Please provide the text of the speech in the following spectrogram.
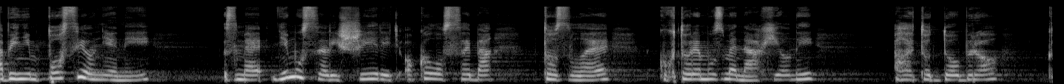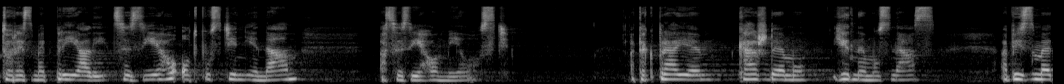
aby ním posilnení sme nemuseli šíriť okolo seba to zlé, ku ktorému sme náchylní, ale to dobro, ktoré sme prijali cez jeho odpustenie nám a cez jeho milosť. A tak prajem každému jednému z nás, aby sme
